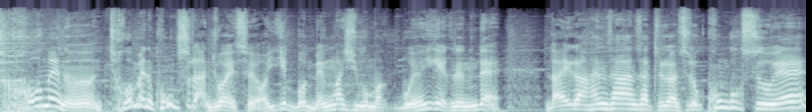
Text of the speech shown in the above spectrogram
처음에는 처음에는 콩국수를 안 좋아했어요. 이게 뭐 맥맛이고 막 뭐야 이게 그랬는데 나이가 한 살 한 살 들어갈수록 콩국수에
